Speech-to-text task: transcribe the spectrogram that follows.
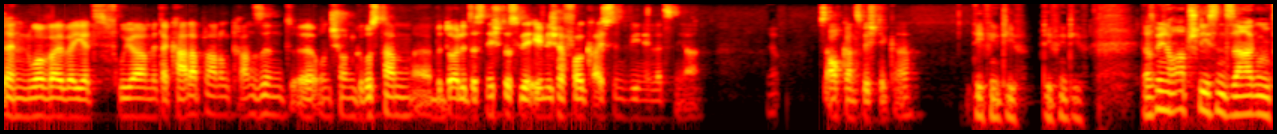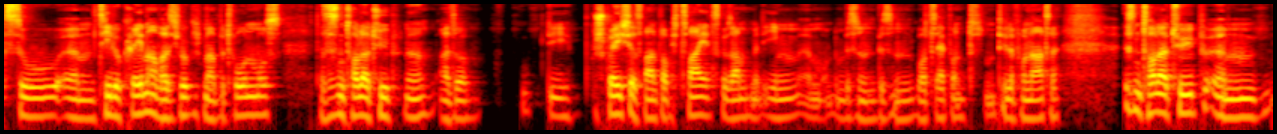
Denn nur weil wir jetzt früher mit der Kaderplanung dran sind äh, und schon ein Gerüst haben, äh, bedeutet das nicht, dass wir ähnlich erfolgreich sind wie in den letzten Jahren. Ja. Ist auch ganz wichtig. Ne? Definitiv, definitiv. Lass mich noch abschließend sagen zu ähm, Thilo Krämer, was ich wirklich mal betonen muss. Das ist ein toller Typ. Ne? Also die Gespräche, es waren glaube ich zwei insgesamt mit ihm ähm, und ein bisschen, ein bisschen WhatsApp und, und Telefonate. Ist ein toller Typ, ähm,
